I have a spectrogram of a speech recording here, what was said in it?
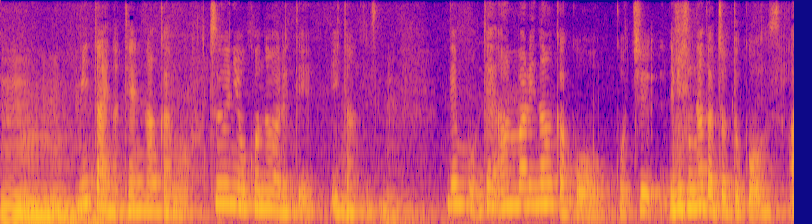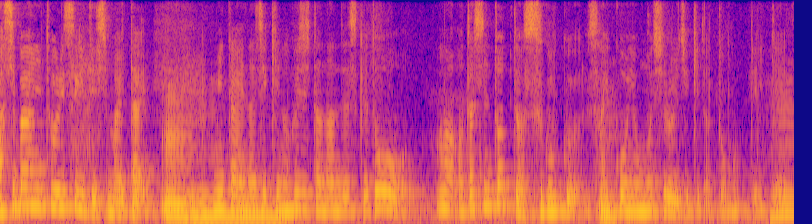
うん。みたいな展覧会も普通に行われていたんですね。でもであんまりなんかこうこう中 みんながちょっとこう足早に通り過ぎてしまいたいうん。みたいな時期の藤田なんですけど、まあ、私にとってはすごく最高に面白い時期だと思っていて、うん。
